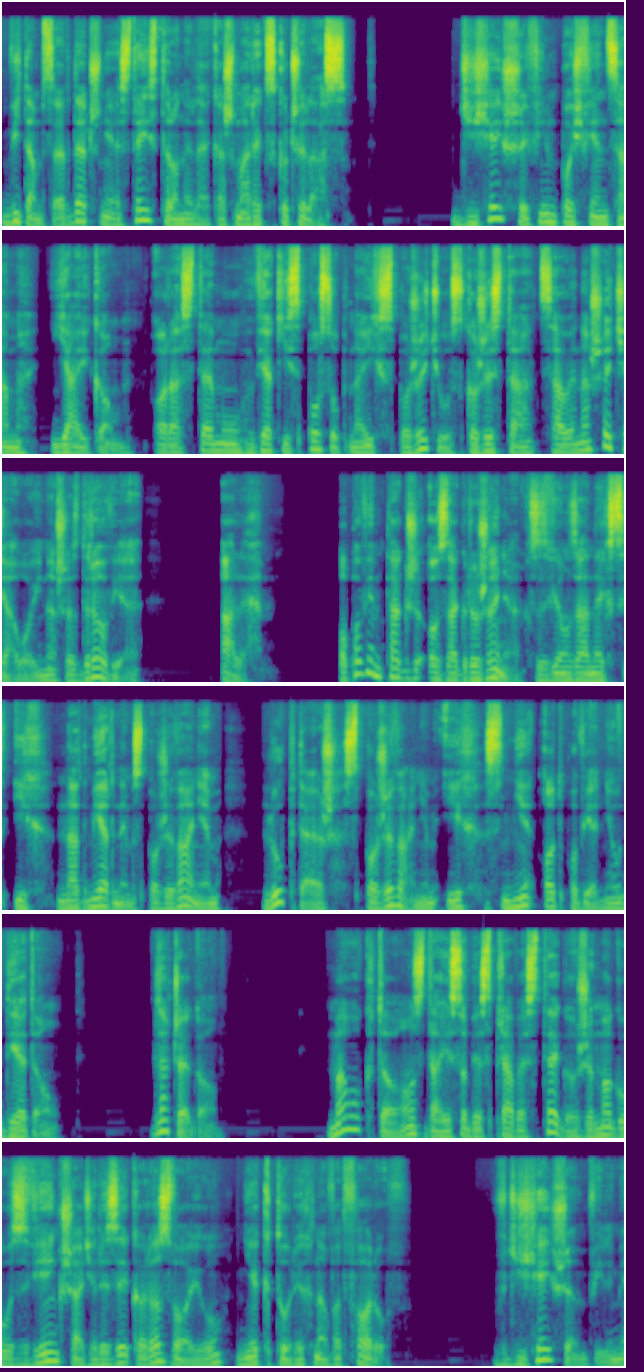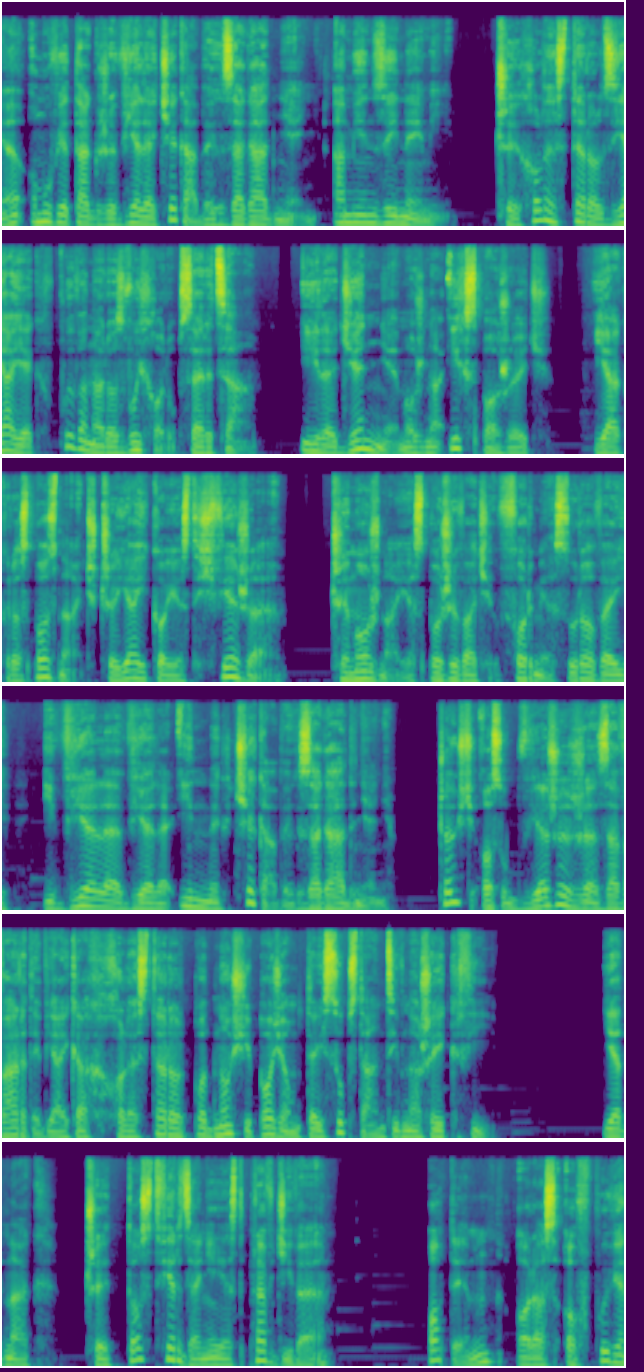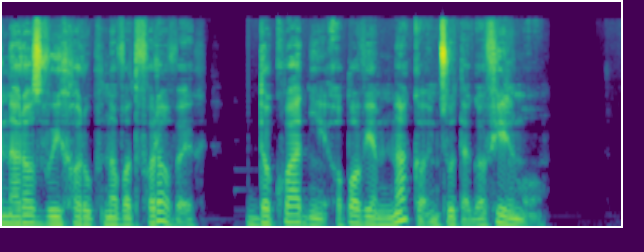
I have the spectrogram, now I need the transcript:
Witam serdecznie, z tej strony lekarz Marek Skoczylas. Dzisiejszy film poświęcam jajkom oraz temu, w jaki sposób na ich spożyciu skorzysta całe nasze ciało i nasze zdrowie. Ale opowiem także o zagrożeniach związanych z ich nadmiernym spożywaniem lub też spożywaniem ich z nieodpowiednią dietą. Dlaczego? Mało kto zdaje sobie sprawę z tego, że mogą zwiększać ryzyko rozwoju niektórych nowotworów. W dzisiejszym filmie omówię także wiele ciekawych zagadnień, a innymi czy cholesterol z jajek wpływa na rozwój chorób serca, ile dziennie można ich spożyć, jak rozpoznać, czy jajko jest świeże, czy można je spożywać w formie surowej i wiele, wiele innych ciekawych zagadnień. Część osób wierzy, że zawarty w jajkach cholesterol podnosi poziom tej substancji w naszej krwi. Jednak, czy to stwierdzenie jest prawdziwe? O tym oraz o wpływie na rozwój chorób nowotworowych dokładniej opowiem na końcu tego filmu.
